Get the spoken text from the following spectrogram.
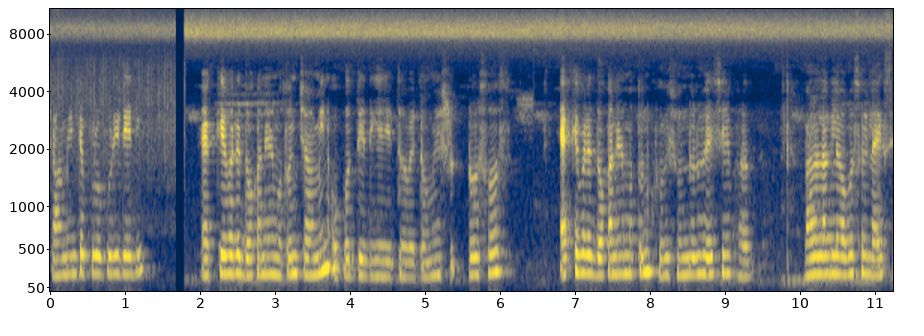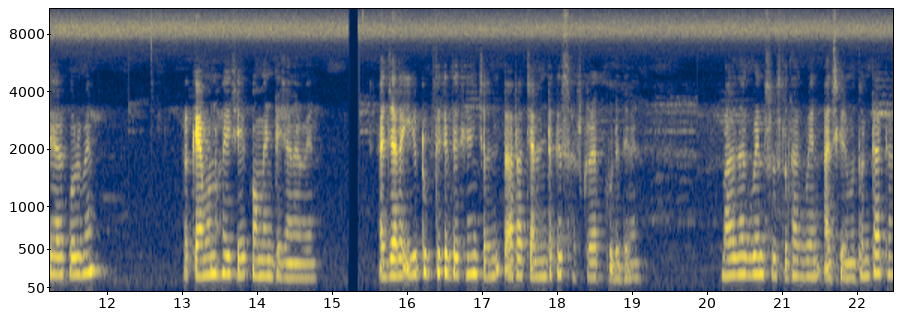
চাউমিনটা পুরোপুরি রেডি একেবারে দোকানের মতন চাউমিন, ওপর দিয়ে দিয়ে দিতে হবে টমেটো সস। একেবারে দোকানের মতন, খুবই সুন্দর হয়েছে। ভালো ভালো লাগলে অবশ্যই লাইক শেয়ার করবেন। আর কেমন হয়েছে কমেন্টে জানাবেন। আর যারা ইউটিউব থেকে দেখেন তারা চ্যানেলটাকে সাবস্ক্রাইব করে দেবেন। ভালো থাকবেন, সুস্থ থাকবেন। আজকের মতন টাটা।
